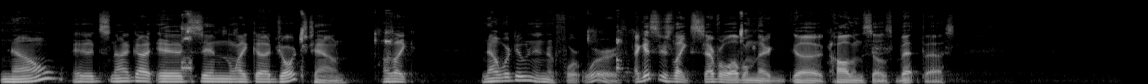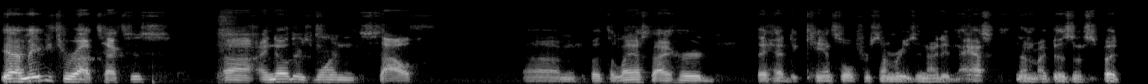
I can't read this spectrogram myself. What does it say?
no, it's not got. It's in like uh, Georgetown. I was like, no, we're doing it in Fort Worth. I guess there's like several of them that uh, call themselves Vet Fest. yeah, maybe throughout Texas. Uh, I know there's one south, um, but the last I heard, they had to cancel for some reason. I didn't ask, none of my business. But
